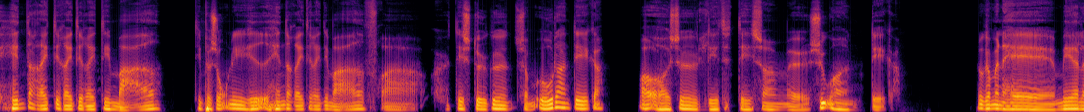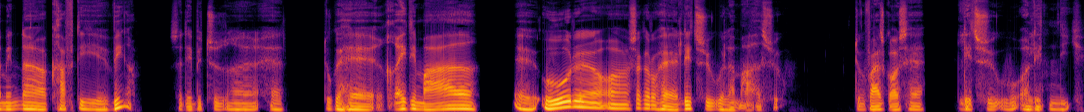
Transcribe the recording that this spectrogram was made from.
henter rigtig, rigtig, rigtig meget. Din personlighed henter rigtig, rigtig meget fra øh, det stykke, som 8'eren dækker, og også lidt det, som øh, 7'eren dækker. Nu kan man have mere eller mindre kraftige vinger, så det betyder, at du kan have rigtig meget øh, 8, og så kan du have lidt 7 eller meget 7. Du kan faktisk også have lidt 7 og lidt 9.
